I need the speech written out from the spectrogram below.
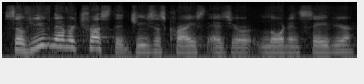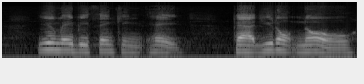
So if you've never trusted Jesus Christ as your Lord and Savior, you may be thinking, hey, Pat, you don't know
